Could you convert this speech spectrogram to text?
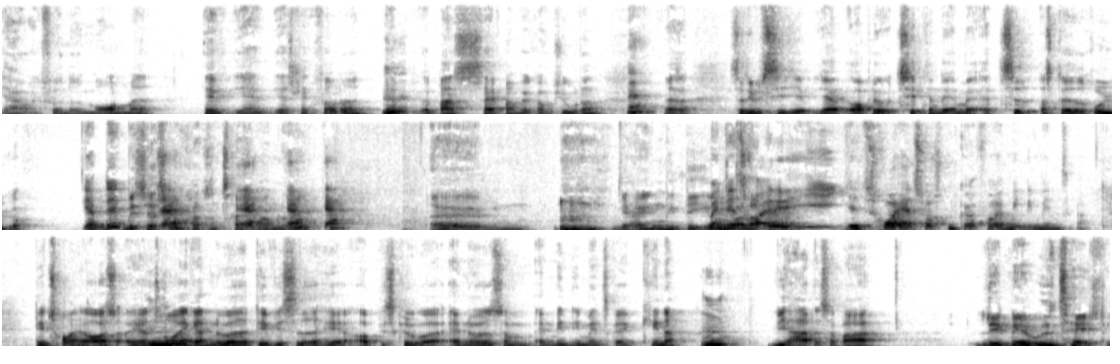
jeg har jo ikke fået noget morgenmad. Jeg, jeg, jeg har slet ikke fået noget. Mm. Jeg, jeg har bare sat mig ved computeren. Ja. Altså, så det vil sige, at jeg oplever tit den der med, at tid og sted ryger. Jamen det, Hvis jeg skal koncentrere mig om ja, noget. Ja, Øhm, jeg har ingen idé Men om, det tror, jeg, det tror jeg altså også, den gør for almindelige mennesker. Det tror jeg også, og jeg mm. tror ikke, at noget af det, vi sidder her og beskriver, er noget, som almindelige mennesker ikke kender. Mm. Vi har det så bare lidt mere udtalt.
